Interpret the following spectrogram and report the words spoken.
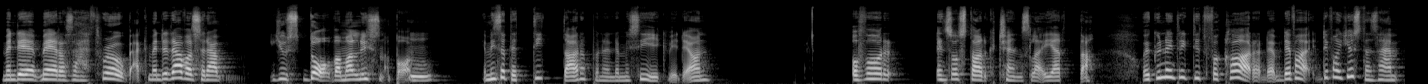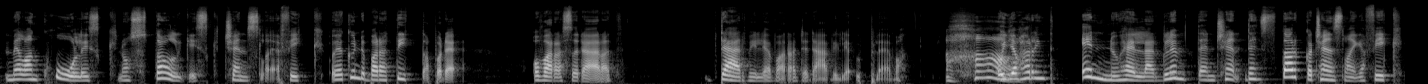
men det är mera så här throwback. Men det där var sådär just då, vad man lyssnar på. Jag minns att jag tittar på den där musikvideon och får en så stark känsla i hjärtat. Och jag kunde inte riktigt förklara det. Det var, det var just en sån här melankolisk, nostalgisk känsla jag fick. Och jag kunde bara titta på det och vara sådär att där vill jag vara, det där vill jag uppleva. Aha. Och jag har inte ännu heller glömt den, den starka känslan jag fick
